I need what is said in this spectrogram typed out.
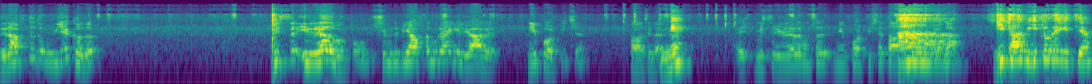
draftta da uyuyakalıp Mr. Irrelevant oldu. Şimdi bir hafta buraya geliyor abi. Newport Beach'e. Tatile. Ne? E, Mr. Irrelevant'ı Newport Beach'te tatile yapıyorlar. Git abi git oraya git ya.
